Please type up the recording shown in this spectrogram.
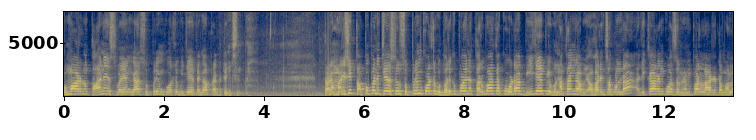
కుమార్ను తానే స్వయంగా సుప్రీంకోర్టు విజేతగా ప్రకటించింది. తన మనిషి తప్పు పని చేస్తూ సుప్రీంకోర్టుకు దొరికిపోయిన తరువాత కూడా బీజేపీ ఉన్నతంగా వ్యవహరించకుండా అధికారం కోసం వెంపర్లాడటం వల్ల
